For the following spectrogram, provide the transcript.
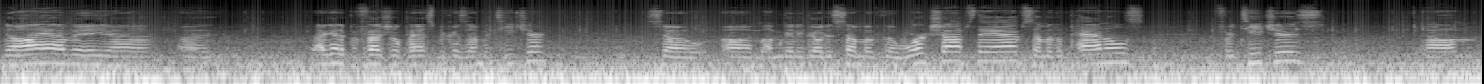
No, I have a, uh, a I got a professional pass because I'm a teacher. So um, I'm going to go to some of the workshops they have, some of the panels for teachers. Um,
